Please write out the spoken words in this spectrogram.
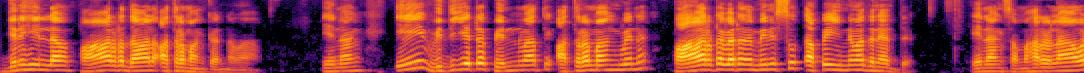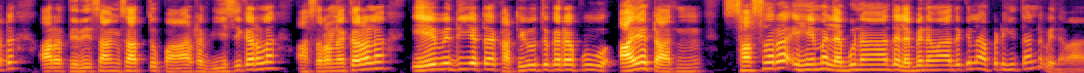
ගෙනහිල්ල පාරට දාල අතරමං කරනවා. එනම් ඒ විදියට පෙන්වාති අතරමං වෙන පාරට වැට මිනිස්සුත් අපේ ඉන්නවද නැද්ද. එනම් සමහරලාවට අර තිරිසං සත්තු පාට වීසි කරලා අසරණ කරලා ඒ විදියට කටයුතු කරපු අයටත් සසර එහෙම ලැබුණාද ලැබෙනවාද කියලා අපට හිතන්න වෙනවා.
